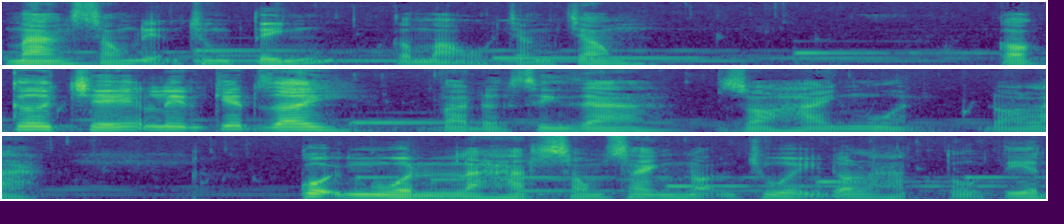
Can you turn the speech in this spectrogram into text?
mang sóng điện trung tính có màu trắng trong. Có cơ chế liên kết dây và được sinh ra do hai nguồn, đó là cội nguồn là hạt sóng xanh nõn chuối, đó là hạt tổ tiên,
